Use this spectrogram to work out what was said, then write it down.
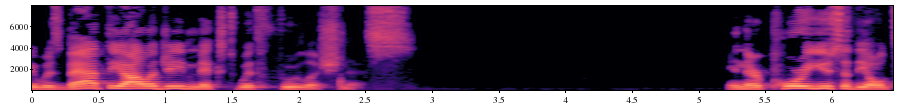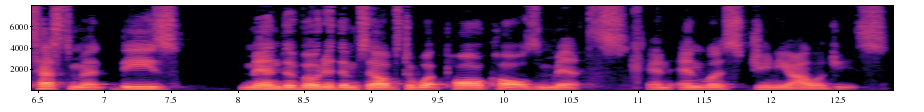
it was bad theology mixed with foolishness. In their poor use of the Old Testament, these men devoted themselves to what Paul calls myths and endless genealogies.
